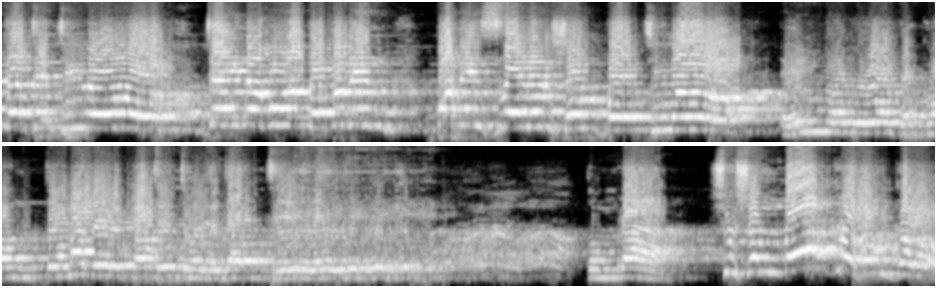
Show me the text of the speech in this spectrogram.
কাছে ছিল। যেই নবুয়ত এতদিন বনি সম্পদ ছিল। এই নবুয়ত এখন তোমাদের কাছে চলে যাচ্ছে। তোমরা সুসংবাদ গ্রহণ করো।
